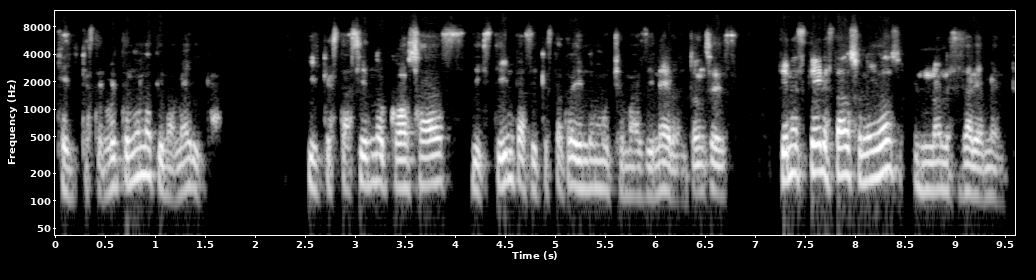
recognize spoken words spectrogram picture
que, que está invirtiendo en Latinoamérica. y que está haciendo cosas distintas y que está trayendo mucho más dinero. Entonces, ¿tienes que ir a Estados Unidos? No necesariamente.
